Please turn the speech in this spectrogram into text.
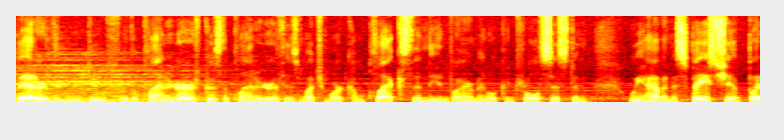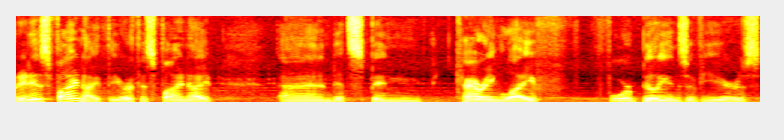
better than we do for the planet Earth because the planet Earth is much more complex than the environmental control system we have in a spaceship. But it is finite. The Earth is finite and it's been carrying life for billions of years.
